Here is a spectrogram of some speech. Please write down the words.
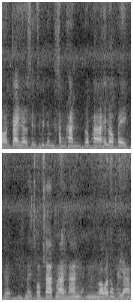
ตอนใกล้จะเสียชีวิตเนี่ยมันสำคัญจะพาให้เราไปเกิด ในภพชาติใหม่นั้นเยอืมเราก็ต้องพยายาม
